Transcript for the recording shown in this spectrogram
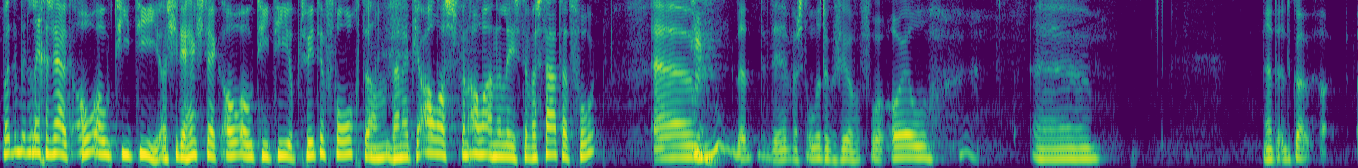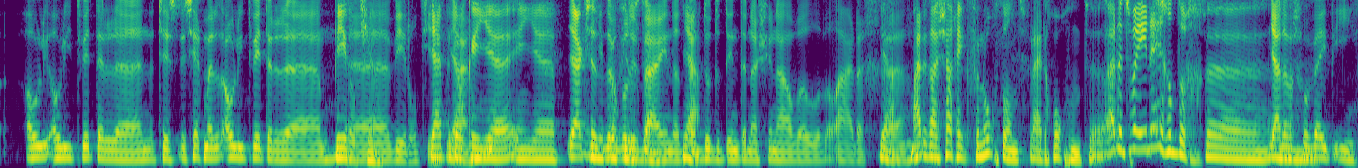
Wat, leg eens uit, OOTT. Als je de hashtag OOTT op Twitter volgt, dan, dan heb je alles van alle analisten. Waar staat dat voor? Ehm, dat, waar stond het ook veel voor? Oil. ehm, nou, dat, dat- olie, olie Twitter. eh, het is zeg maar het olie Twitter eh, Wereldje. eh, wereldje. Jij hebt het ja. ook in je. In je Ja, ik zet het er ook wel eens bij. En dat, doet het internationaal wel, wel aardig. Ja, maar daar zag ik vanochtend, vrijdagochtend, de 92. eh, ja, dat was voor WTI.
